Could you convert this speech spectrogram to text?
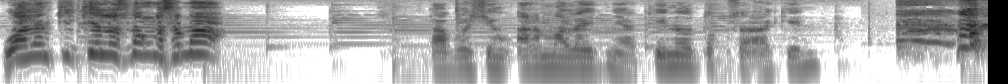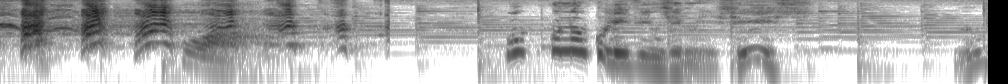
Walang kikilos ng masama. Tapos yung Armalite niya, tinutok sa akin. Wow. Huwag mo nang kulitin si Mrs. No?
